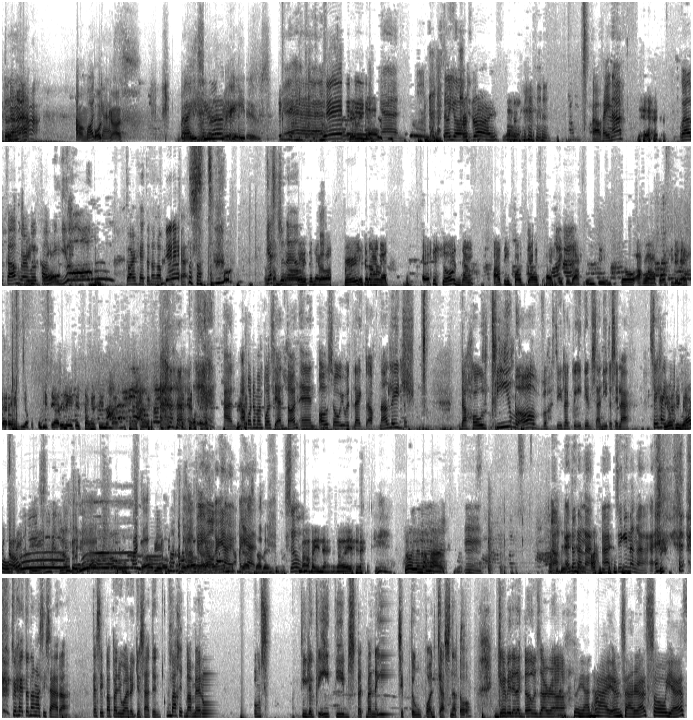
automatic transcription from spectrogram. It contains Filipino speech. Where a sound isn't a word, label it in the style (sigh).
Eto na nga. Ang podcast By Sila Creatives. Yes! Yay! There we go. Yan. So yun. First try. Oh. (laughs) Okay na. (laughs) Welcome. We're welcoming you to our Heto na nga podcast. yes, So, Janelle. ito na nga. First, ito na nga episode ng ating podcast as a production team. So, ako nga po si Junet, pero hindi ako politically related sa kung sino man. (laughs) And ako naman po si Anton and also we would like to acknowledge the whole team of Silag Creatives. Andito sila. Say hi. Yo, naman. sigaw, team. Hello, sigaw. Okay, okay. Okay namin. So, Okay na. Okay. (laughs) So, yun na nga. mm, Ah, sige. eto na nga. (laughs) Ah, sige na nga. (laughs) so, heto na nga si Sarah. Kasi papaliwanag niya sa atin kung bakit ba merong Silag Creatives, ba't ba naisip tong podcast na to? Give it a go, Zara. So yan, hi, I'm Sarah. So yes,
